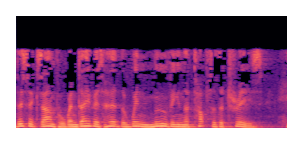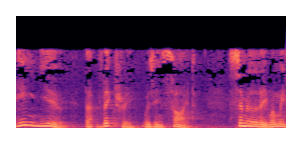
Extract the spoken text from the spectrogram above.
this example, when David heard the wind moving in the tops of the trees, he knew that victory was in sight. Similarly, when we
